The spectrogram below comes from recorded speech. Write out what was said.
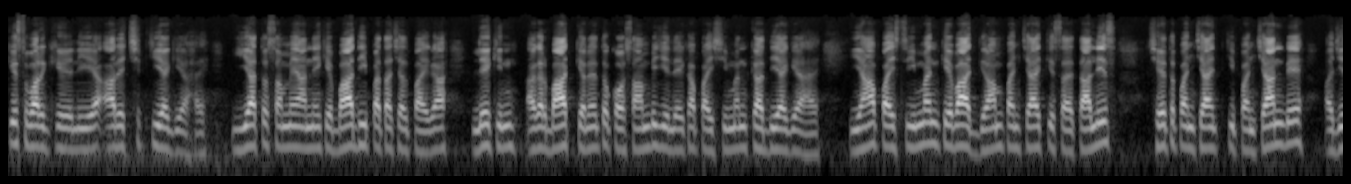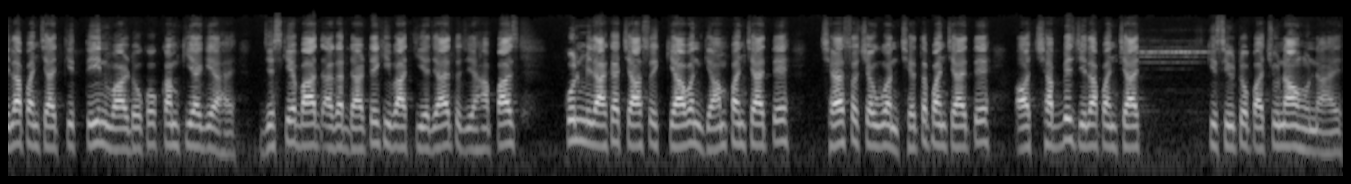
किस वर्ग के लिए आरक्षित किया गया है? यह तो समय आने के बाद ही पता चल पाएगा, लेकिन अगर बात करें तो कौशाम्बी ज़िले का परिसीमन कर दिया गया है। यहाँ परिसीमन के बाद ग्राम पंचायत की सैंतालीस, क्षेत्र पंचायत की पंचानवे और जिला पंचायत की तीन वार्डों को कम किया गया है। जिसके बाद अगर डाटे की बात किया जाए तो यहाँ पास कुल मिलाकर चार सौ इक्यावन ग्राम पंचायतें छः सौ चौवन क्षेत्र पंचायतें और छब्बीस जिला पंचायत की सीटों पर चुनाव होना है,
